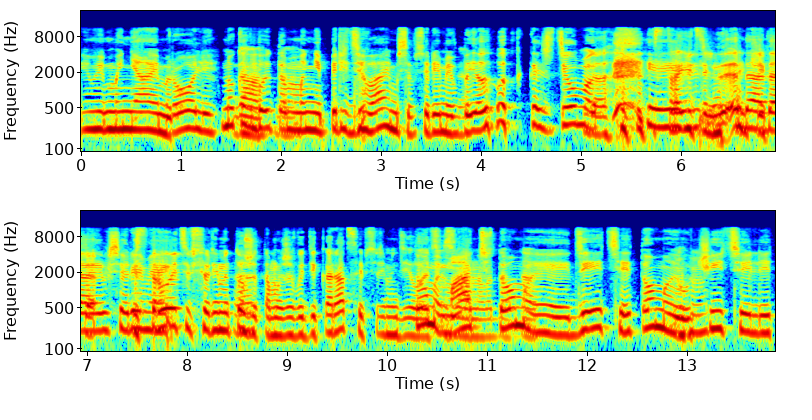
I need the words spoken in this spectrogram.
И мы меняем роли. Ну, как да, бы там да. мы не переодеваемся все время да. в белых костюмах. Да. Строительных Да, да, и все время... И строите все время да. тоже, там уже вы декорации все время делаете То мы мать, заново, то да, мы да. дети, то мы угу. учители.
